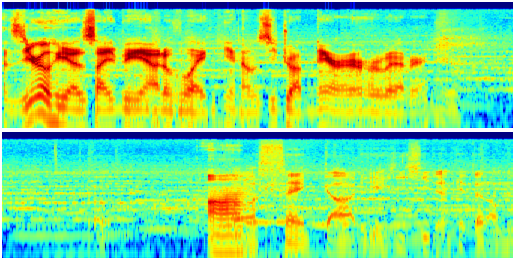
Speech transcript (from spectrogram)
At zero, he has side B out of like, you know, Z drop near or whatever. Yeah. Um, oh, thank God he, he, he didn't hit that on me.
